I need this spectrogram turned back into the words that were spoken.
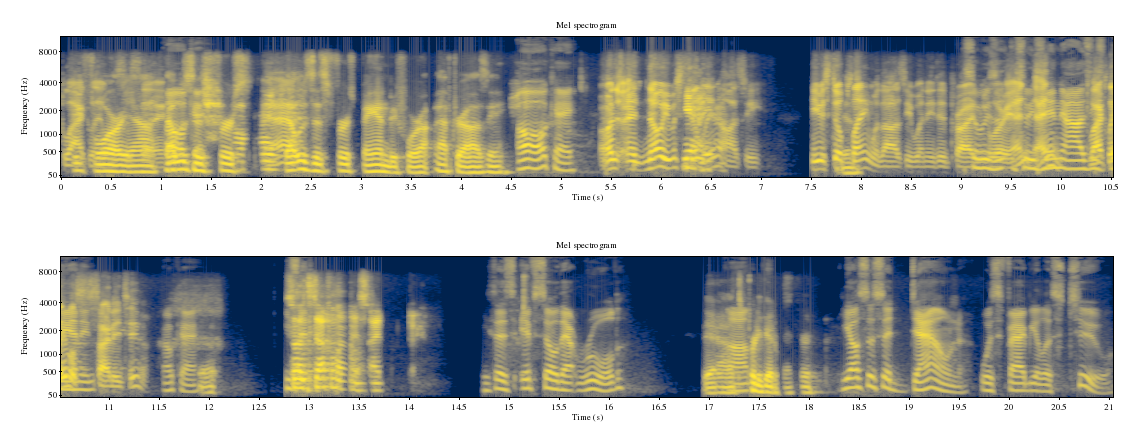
Black before, Label yeah, Society. that Oh, was okay. his first. Yeah. That was his first band before after Ozzy. Oh, okay. Oh, no, he was still Yeah, in yeah. Ozzy. He was still Yeah. playing with Ozzy when he did Pride So and Glory, so and, and Black Label band Society too. Okay. Yeah. So says, it's definitely a side. he says if so that ruled. Yeah, it's Um, a pretty good record. He also said Down was fabulous too.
